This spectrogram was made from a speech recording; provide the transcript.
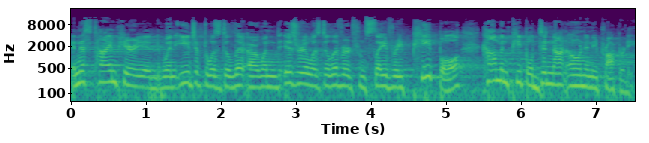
In this time period when Egypt was deli- or when Israel was delivered from slavery, people, common people, did not own any property.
